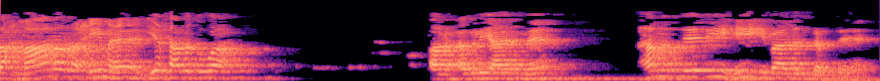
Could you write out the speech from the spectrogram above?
رحمان اور رحیم ہے، یہ ثابت ہوا۔ اور اگلی آیت میں ہم تیری ہی عبادت کرتے ہیں۔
